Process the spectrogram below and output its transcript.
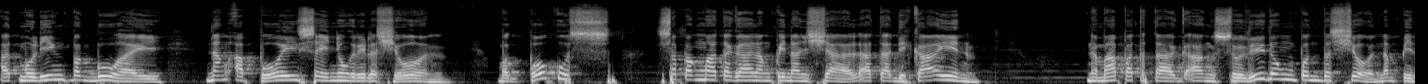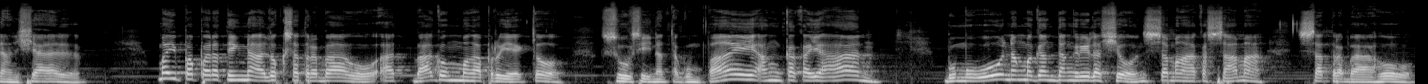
at muling pagbuhay ng apoy sa inyong relasyon. Mag-focus sa pangmatagalang pinansyal at adhikain na mapatatag ang solidong pundasyon ng pinansyal. May paparating na alok sa trabaho at bagong mga proyekto. Susi ng tagumpay ang kakayahan bumuo ng magandang relasyon sa mga kasama sa trabaho.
